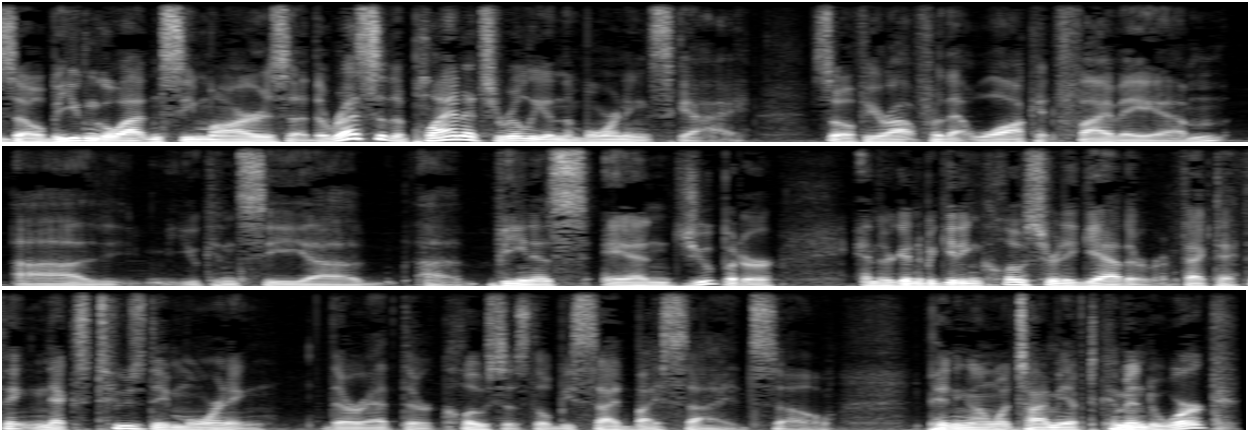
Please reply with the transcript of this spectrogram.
So, but you can go out and see Mars. Uh, the rest of the planets really in the morning sky. So if you're out for that walk at 5 a.m., uh, you can see uh, uh, Venus and Jupiter, and they're going to be getting closer together. In fact, I think next Tuesday morning they're at their closest. They'll be side by side. So, depending on what time you have to come into work,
